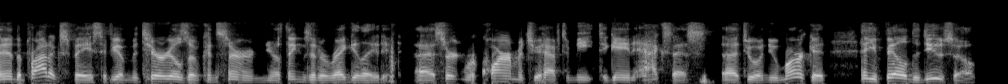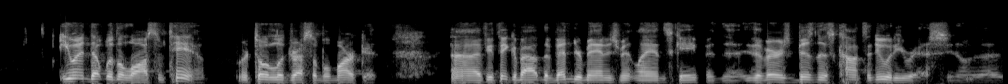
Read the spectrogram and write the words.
And in the product space, if you have materials of concern, you know, things that are regulated, uh, certain requirements you have to meet to gain access uh, to a new market, and you fail to do so, you end up with a loss of TAM, or total addressable market. Uh, if you think about the vendor management landscape and the, the various business continuity risks, you know, the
